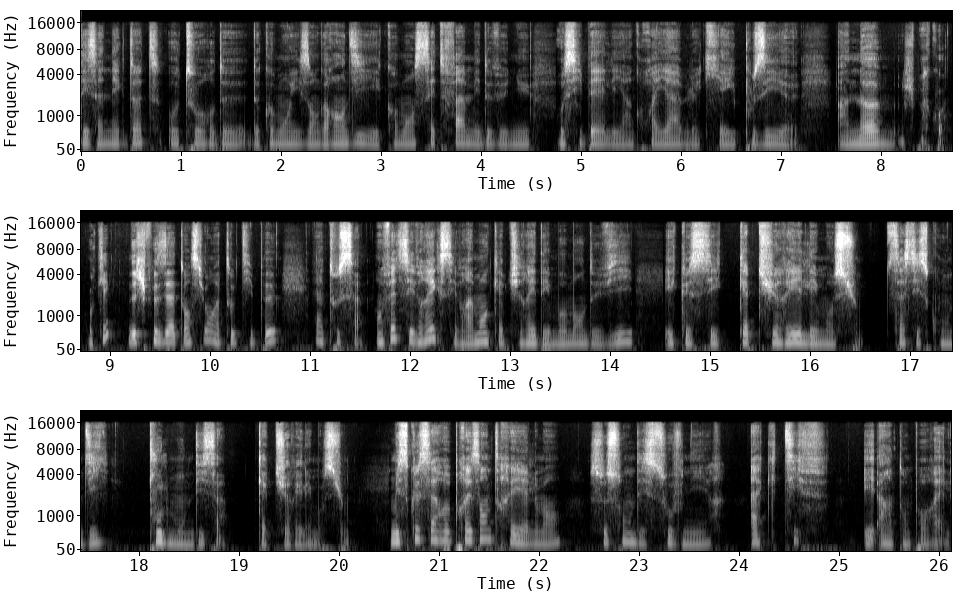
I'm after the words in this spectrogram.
des anecdotes autour de, comment ils ont grandi et comment cette femme est devenue aussi belle et incroyable qui a épousé euh, un homme, je sais pas quoi, ok? Je faisais attention un tout petit peu à tout ça. En fait, c'est vrai que c'est vraiment capturer des moments de vie et que c'est capturer l'émotion. Ça, c'est ce qu'on dit, tout le monde dit ça, capturer l'émotion. Mais ce que ça représente réellement, ce sont des souvenirs actifs et intemporels.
